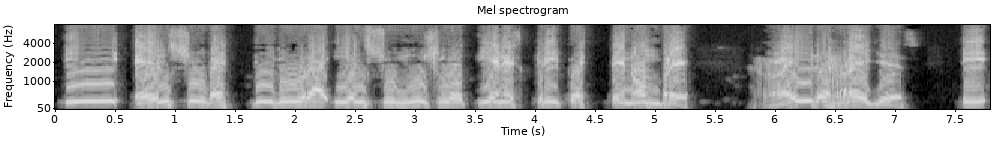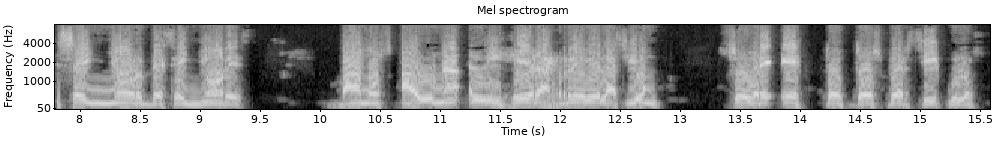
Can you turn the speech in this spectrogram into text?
Y en su vestidura y en su muslo tiene escrito este nombre, Rey de Reyes y Señor de Señores. Vamos a una ligera revelación sobre estos dos versículos.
